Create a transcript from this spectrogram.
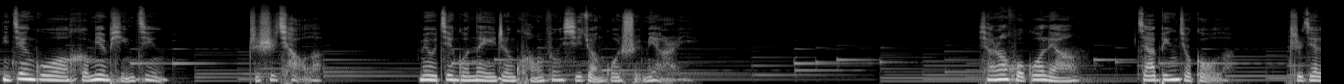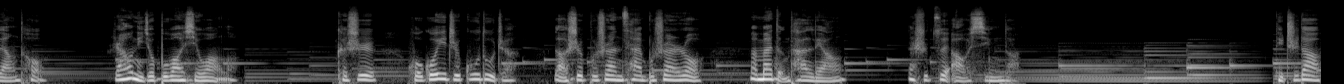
你见过河面平静，只是巧了，没有见过那一阵狂风席卷过水面而已。想让火锅凉。加冰就够了，直接凉透，然后你就不抱希望了。可是火锅一直咕嘟着，老是不涮菜不涮肉，慢慢等它凉，那是最熬心的。你知道，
